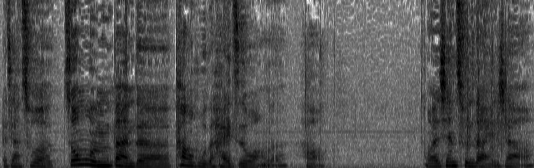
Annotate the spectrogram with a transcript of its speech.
哎，講錯了，中文版的《胖虎的孩子王》了。好，我来先存档一下、哦，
